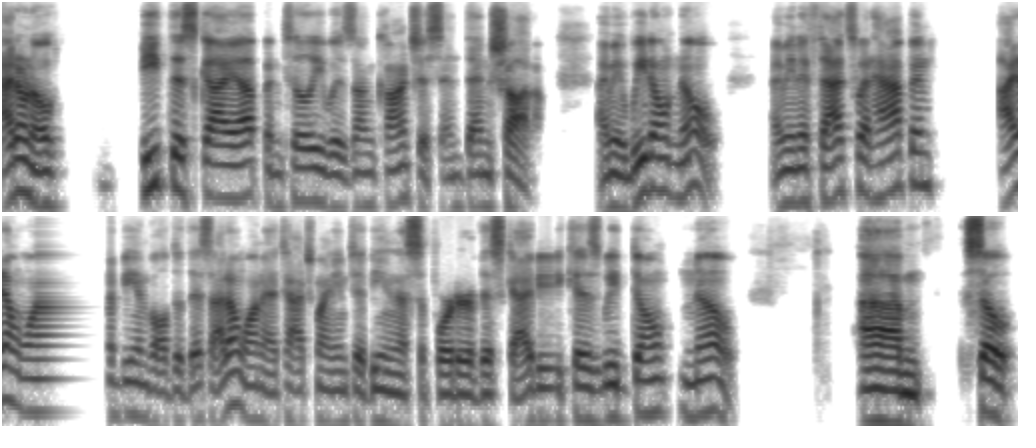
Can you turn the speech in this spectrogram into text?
i don't know beat this guy up until he was unconscious and then shot him. I mean we don't know. I mean if that's what happened i don't want to be involved with this. I don't want to attach my name to being a supporter of this guy because we don't know. Um, so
